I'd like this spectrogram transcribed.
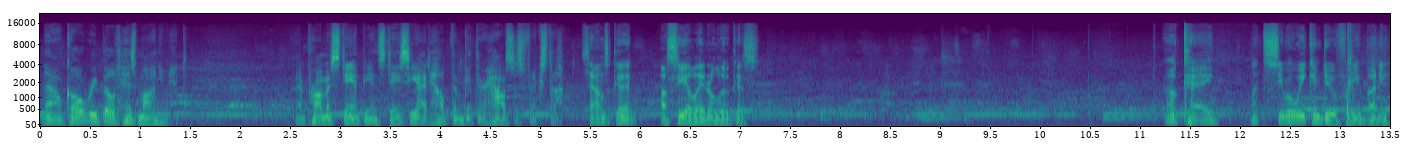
Now go rebuild his monument. I promised Stampy and Stacy I'd help them get their houses fixed up. Sounds good. I'll see you later, Lucas. Okay, let's see what we can do for you, buddy.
